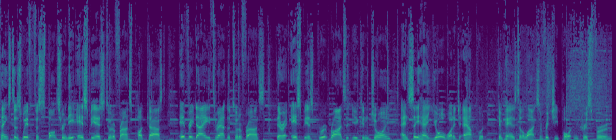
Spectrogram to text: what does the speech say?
Thanks to Zwift for sponsoring the SBS Tour de France podcast. Every day throughout the Tour de France, there are SBS group rides that you can join and see how your wattage output compares to the likes of Richie Porte and Chris Froome.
